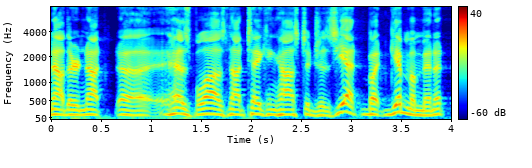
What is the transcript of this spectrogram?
now they're not, uh, Hezbollah is not taking hostages yet, but give them a minute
